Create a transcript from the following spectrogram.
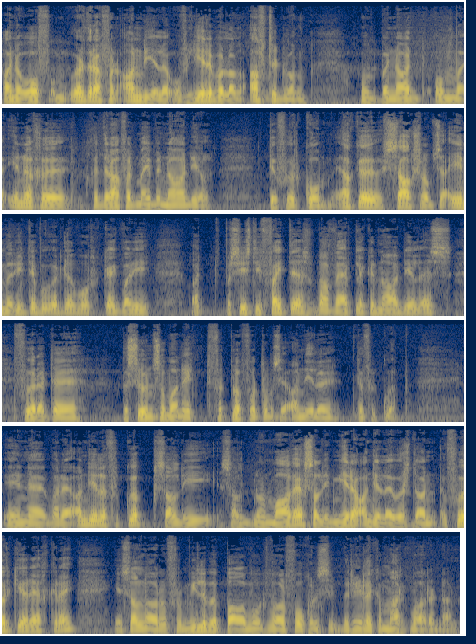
aan 'n hof om oordrag van aandele of ledebelang af te dwing om benad, om enige gedrag wat my benadeel te voorkom. Elke saak sal op sy eie meriete beoordeel word. Kyk wat die wat presies die feite is of daar werklike nadeel is voordat 'n persoon sommer net verplig word om sy aandele te verkoop. En uh, wat hy aandele verkoop sal die sal normaalweg sal die mede-aandeelhouers dan 'n voorkeurreg kry en sal daar 'n formule bepaal word waar volgens redelike markwaarde dan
